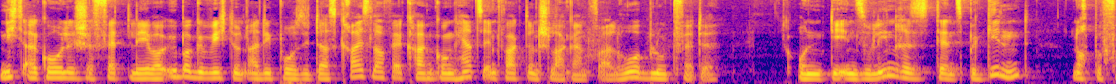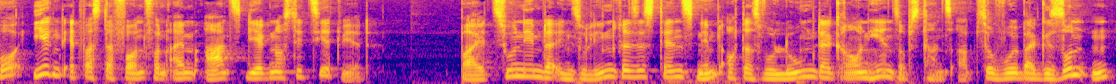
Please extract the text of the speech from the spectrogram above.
nichtalkoholische Fettleber, Übergewicht und Adipositas, Kreislauferkrankung, Herzinfarkt und Schlaganfall, hohe Blutfette. Und die Insulinresistenz beginnt, noch bevor irgendetwas davon von einem Arzt diagnostiziert wird. Bei zunehmender Insulinresistenz nimmt auch das Volumen der grauen Hirnsubstanz ab, sowohl bei gesunden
